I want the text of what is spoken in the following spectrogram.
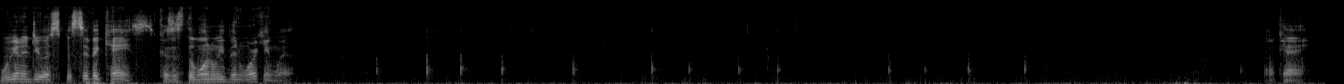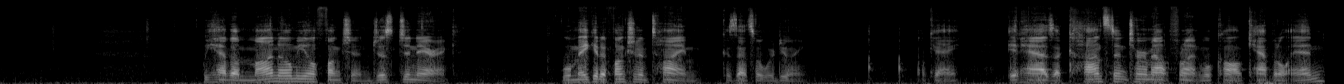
we're going to do a specific case because it's the one we've been working with. Okay. We have a monomial function, just generic. We'll make it a function of time because that's what we're doing. Okay. It has a constant term out front we'll call capital N.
